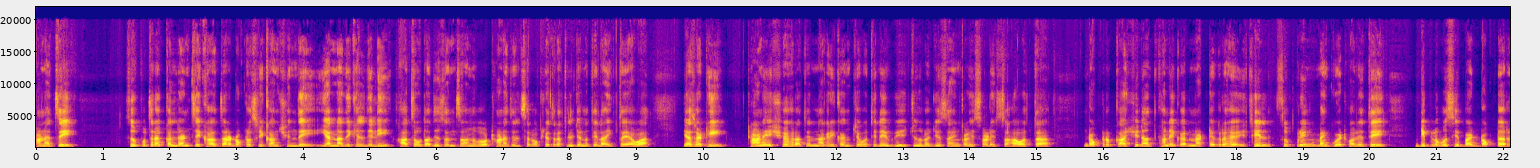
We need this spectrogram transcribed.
ठाण्याचे सुपुत्र कल्याणचे खासदार डॉक्टर श्रीकांत शिंदे यांना देखील दिली. हा चौदा दिवसांचा अनुभव ठाण्यातील सर्व क्षेत्रातील जनतेला ऐकता यावा. यासाठी ठाणे शहरातील नागरिकांच्या वतीने वीस जून रोजी सायंकाळी साडेसहा वाजता डॉक्टर काशीनाथ खानेकर नाट्यगृह येथील सुप्रीम बँकवेट हॉल येथे डिप्लोमसी बाय डॉक्टर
